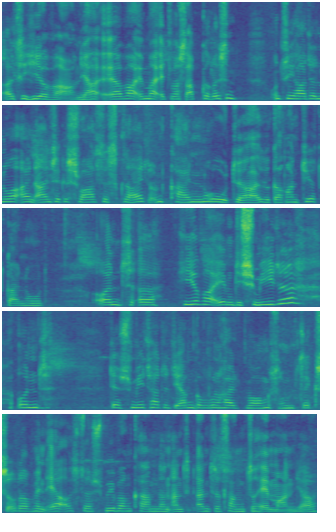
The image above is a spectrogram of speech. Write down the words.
als sie hier waren. Ja, er war immer etwas abgerissen und sie hatte nur ein einziges schwarzes Kleid und keinen Hut, ja, also garantiert keinen Hut. Und äh, hier war eben die Schmiede und der Schmied hatte die Angewohnheit, morgens um sechs oder wenn er aus der Spielbank kam, dann an, anzufangen zu hämmern, ja.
